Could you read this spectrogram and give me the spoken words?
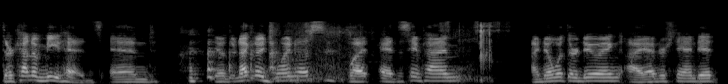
they're kind of meatheads, and you know they're not going to join us, but at the same time, I know what they're doing, I understand it,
